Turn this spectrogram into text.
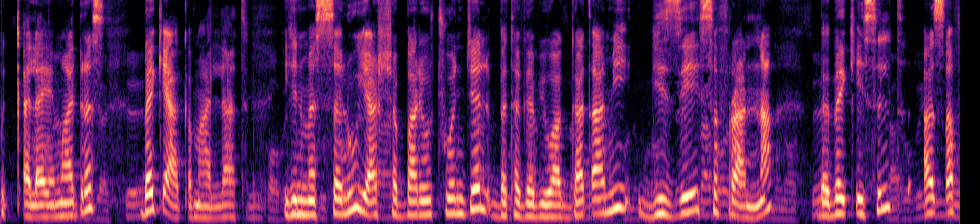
ብቀላ የማድረስ በቂ አቅም አላት። ይህን መሰሉ የአሸባሪዎች ወንጀል በተገቢው አጋጣሚ ጊዜ፣ ስፍራና በበቂ ስልት አጸፋ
